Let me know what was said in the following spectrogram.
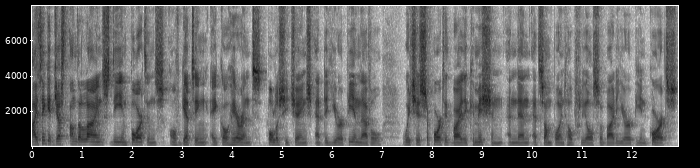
I think it just underlines the importance of getting a coherent policy change at the European level, which is supported by the Commission and then at some point, hopefully, also by the European courts,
